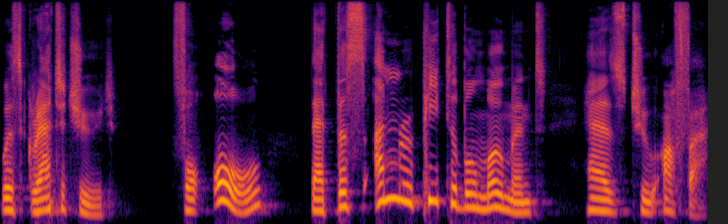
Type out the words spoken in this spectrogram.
with gratitude for all that this unrepeatable moment has to offer.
